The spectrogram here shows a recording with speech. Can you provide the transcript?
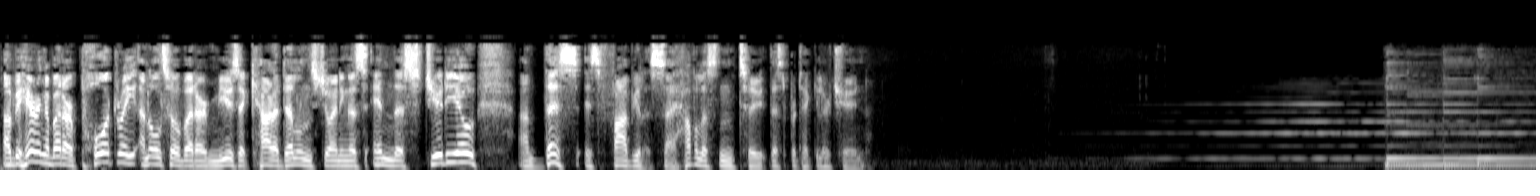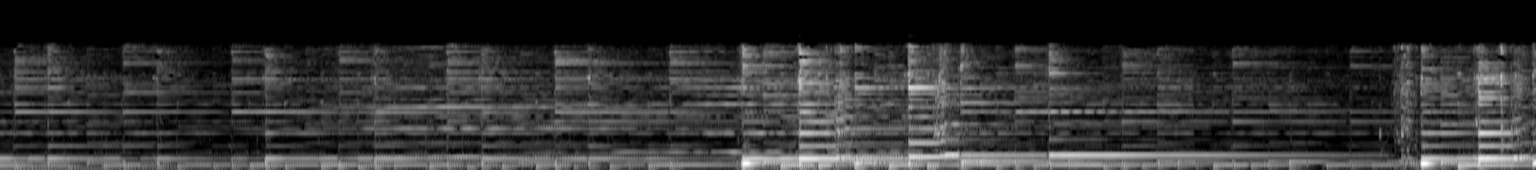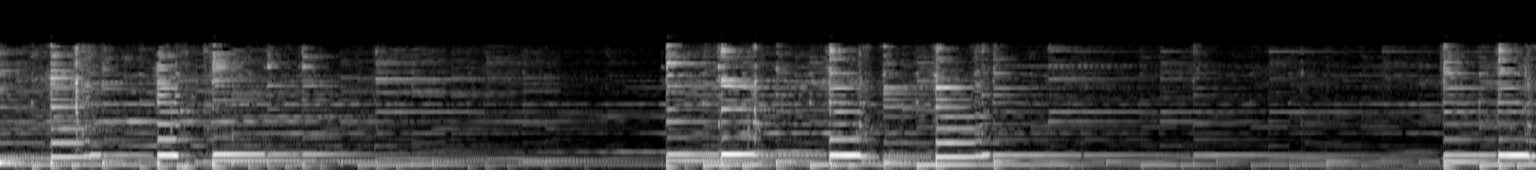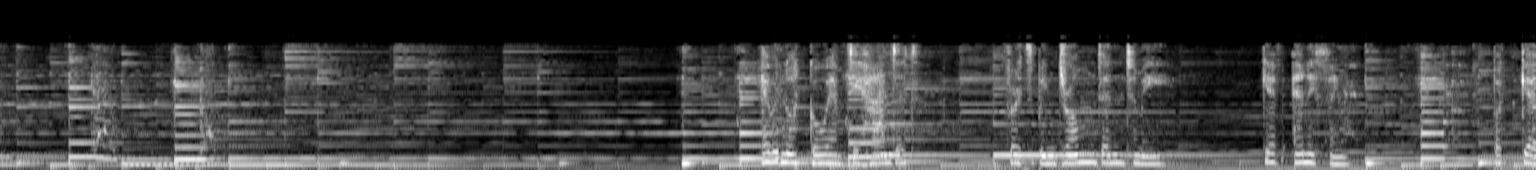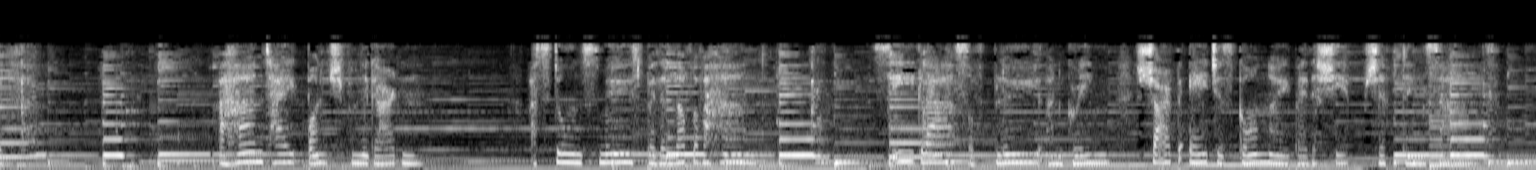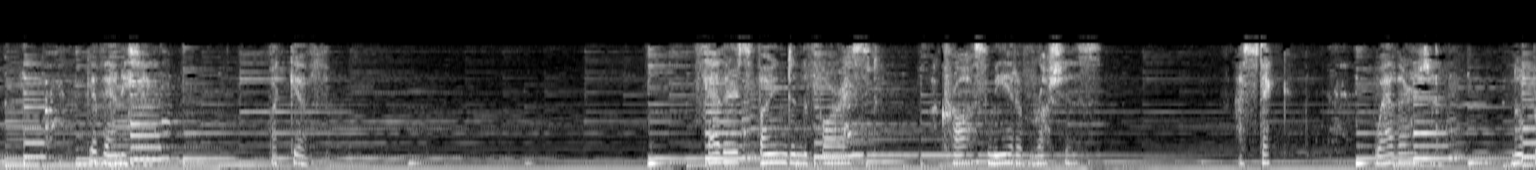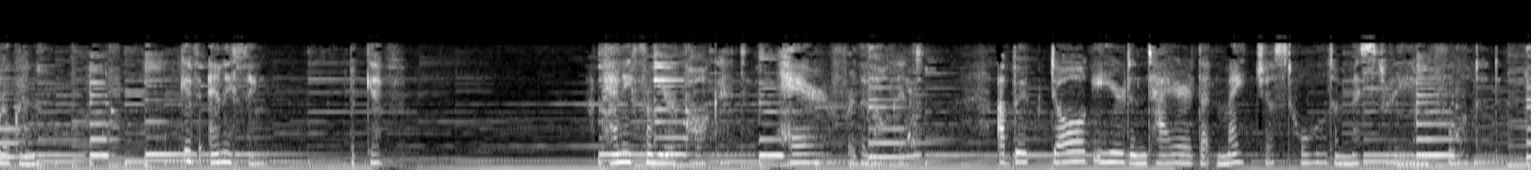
I'll be hearing about our poetry and also about our music. Cara Dillon's joining us in the studio, and this is fabulous. I have a listen to this particular tune. Sharp edges gone now by the shape shifting sand. Give anything, but give. Feathers found in the forest, a cross made of rushes, that might just hold a mystery unfolded.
